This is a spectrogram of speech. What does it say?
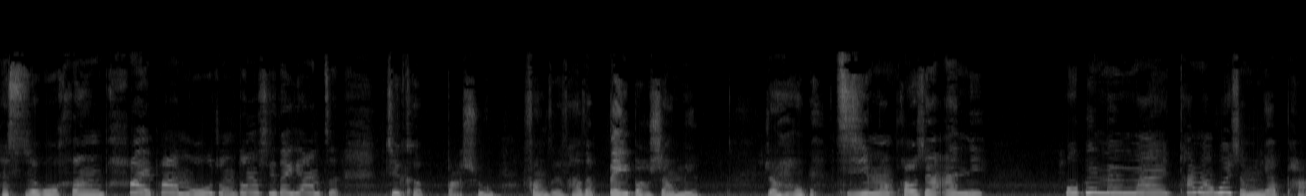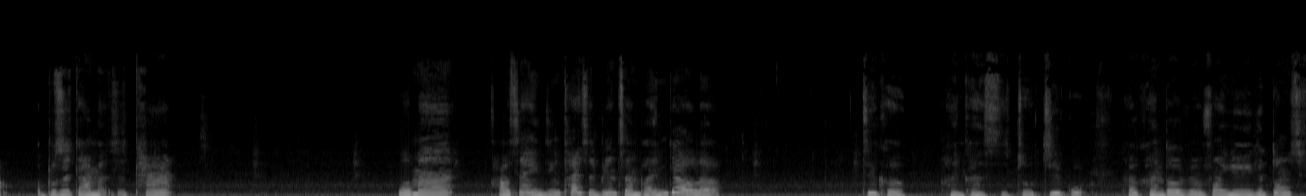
它似乎很害怕某种东西的样子。杰克把书放在他的背包上面。然后急忙跑向安妮，我并没明白他们为什么要跑，不是他们，是他。我们好像已经开始变成朋友了。杰克看看四周，结果他看到远方有一个东西，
